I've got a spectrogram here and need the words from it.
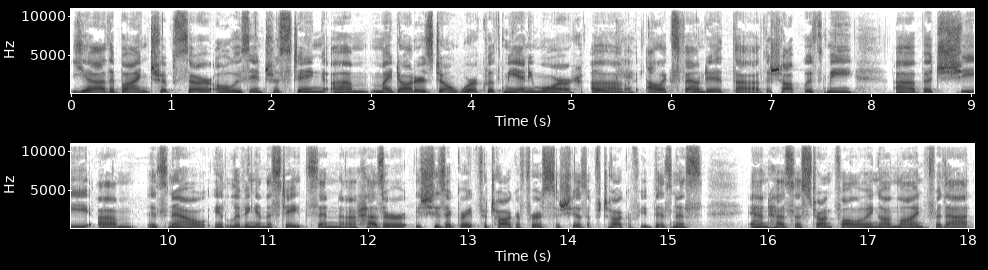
Yeah, the buying trips are always interesting. Um, my daughters don't work with me anymore. Oh, okay. Uh, Alex founded the, the shop with me, uh, but she um, is now living in the States and uh, has her, she's a great photographer, so she has a photography business and has a strong following online for that.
